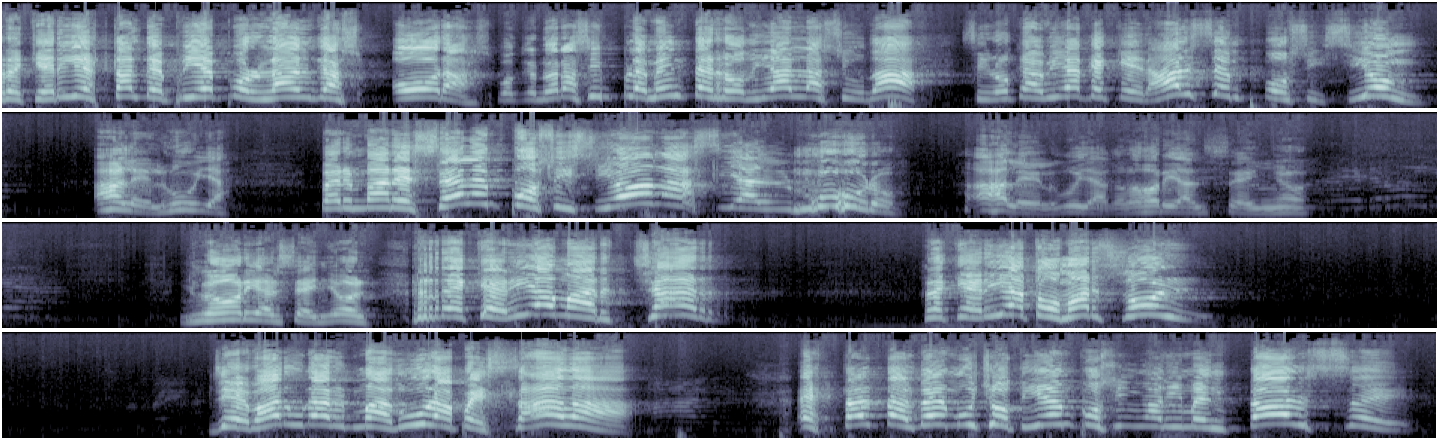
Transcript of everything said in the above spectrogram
Requería estar de pie por largas horas, porque no era simplemente rodear la ciudad, sino que había que quedarse en posición. Aleluya. Permanecer en posición hacia el muro. Aleluya, gloria al Señor. Gloria al Señor. Requería marchar. Requería tomar sol llevar una armadura pesada, estar tal vez mucho tiempo sin alimentarse.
